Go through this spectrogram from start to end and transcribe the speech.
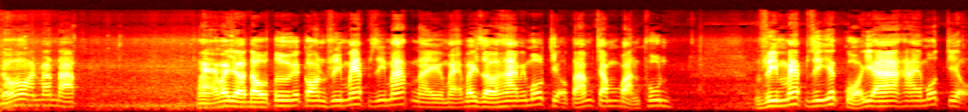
Đúng không anh Văn Đạt. Mẹ bây giờ đầu tư cái con Remap Gmap này Mẹ bây giờ 21 triệu 800 bản full. Remap GX của IA 21 triệu.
